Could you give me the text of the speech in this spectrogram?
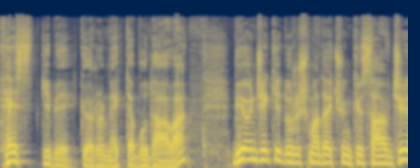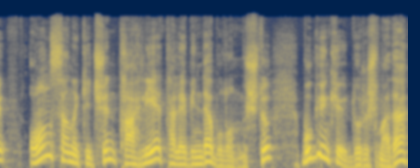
test gibi görülmekte bu dava. Bir önceki duruşmada çünkü savcı 10 sanık için tahliye talebinde bulunmuştu. Bugünkü duruşmada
